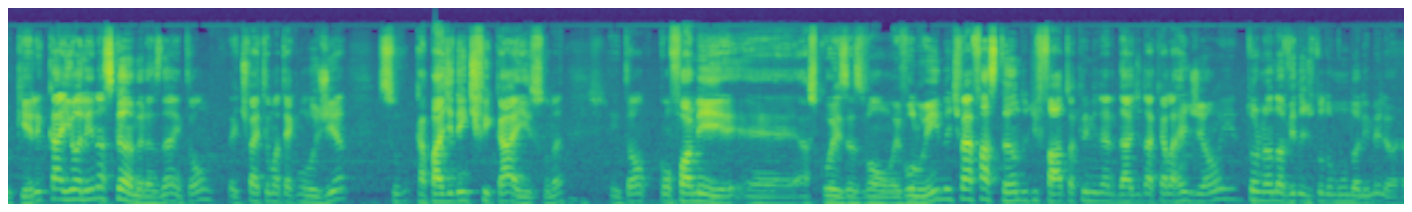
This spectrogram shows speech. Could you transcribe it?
Porque ele caiu ali nas câmeras, né? Então, a gente vai ter uma tecnologia capaz de identificar isso, né? Então, conforme é, as coisas vão evoluindo, a gente vai afastando de fato a criminalidade daquela região e tornando a vida de todo mundo ali melhor.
